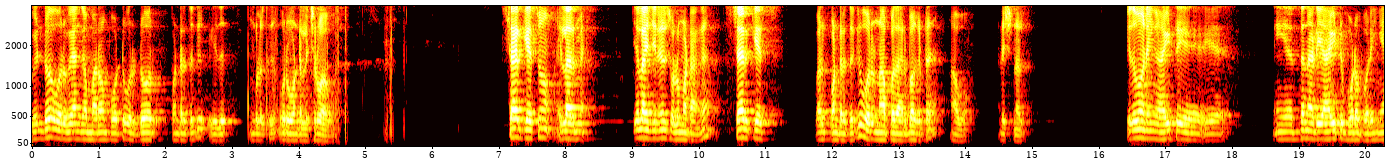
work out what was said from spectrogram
விண்டோ ஒரு வேங்க மரம் போட்டு ஒரு டோர் பண்ணுறதுக்கு இது உங்களுக்கு ஒரு ஒன்றரை லட்ச ரூபா ஆகும். ஸ்டேர் கேஸும் எல்லாருமே எல்லா இன்ஜினியரும் சொல்ல மாட்டாங்க. ஸ்டேர் கேஸ் ஒர்க் பண்ணுறதுக்கு ஒரு நாற்பதாயிரரூபா கிட்ட ஆகும் அடிஷ்னல் இதுவும் நீங்கள் ஹைட்டு நீங்கள் எத்தனை அடி ஹைட்டு போட போகிறீங்க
